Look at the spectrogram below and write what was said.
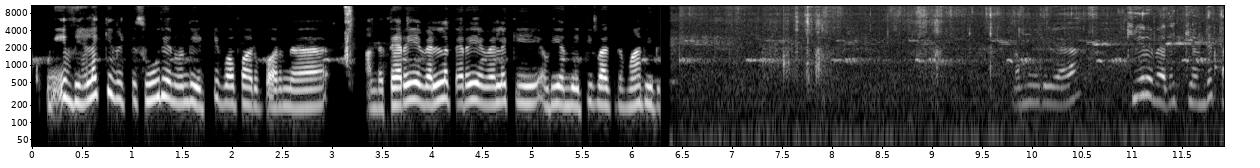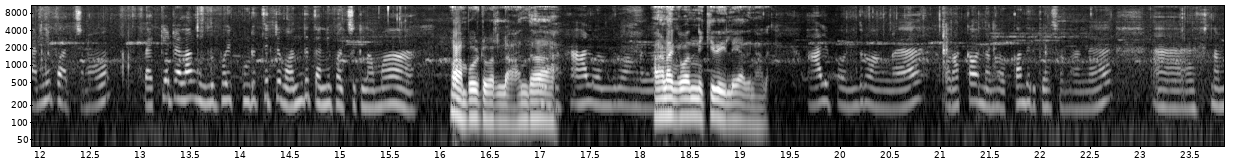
அப்படியே விலக்கி விட்டு சூரியன் வந்து எட்டி பார்ப்பாரு பாருங்க. அந்த திரைய வெள்ளை திரைய விலக்கி அப்படியே அந்த எட்டி பார்க்குற மாதிரி இருக்கு. நம்மளுடைய கீரை விதைக்கு வந்து தண்ணி பாய்ச்சணும். பக்கெட்டெல்லாம் கொண்டு போய் கொடுத்துட்டு வந்து தண்ணி பாய்ச்சிக்கலாமா? ஆ போயிட்டு வரலாம். அந்த ஆள் வந்துருவாங்கல்ல. ஆனால் அங்கே வந்து நிற்கிது இல்லையா அதனால. ஆள் இப்போ வந்துருவாங்க. ஒரு அக்கா வந்தாங்க உட்காந்துருக்கேன்னு சொன்னாங்க. நம்ம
